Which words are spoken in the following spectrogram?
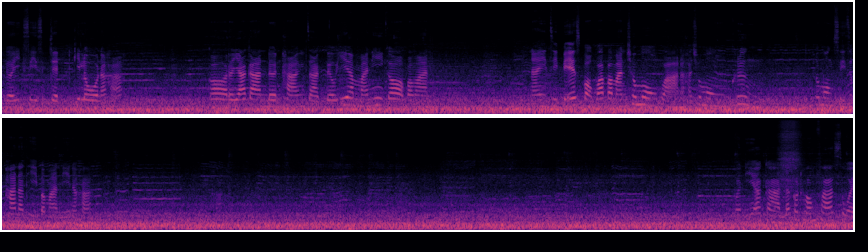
เหลืออีก 47 กิโลนะคะ ก็ระยะการเดินทางจากเบลเยียมมานี่ก็ประมาณใน GPS บอกว่าประมาณชั่วโมงกว่านะคะ ชั่วโมงครึ่ง ชั่วโมง 45 นาทีประมาณนี้นะคะนี่ค่ะวันนี้อากาศแล้วก็ท้องฟ้าสวย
